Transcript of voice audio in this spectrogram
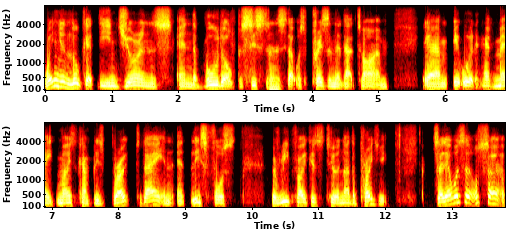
when you look at the endurance and the bulldog persistence that was present at that time, um, it would have made most companies broke today and at least forced a refocus to another project. So there was also a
